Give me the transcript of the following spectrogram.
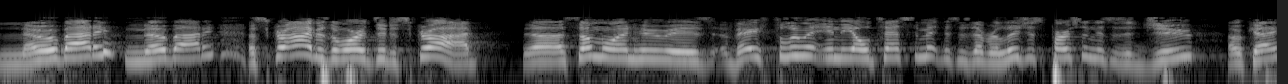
Nobody? Nobody? A scribe is the word to describe uh, someone who is very fluent in the Old Testament. This is a religious person. This is a Jew. Okay?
